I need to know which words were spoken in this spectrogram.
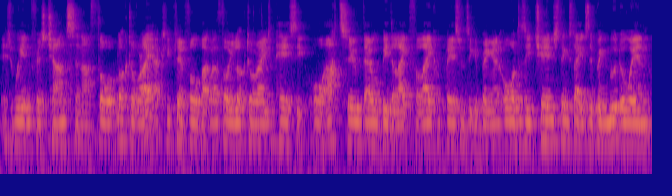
is waiting for his chance? And I thought looked alright actually playing fullback but I thought he looked alright. Pacey or Atsu there would be the like for like replacements he could bring in. Or does he change things like does he bring Muto in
